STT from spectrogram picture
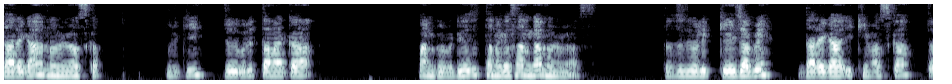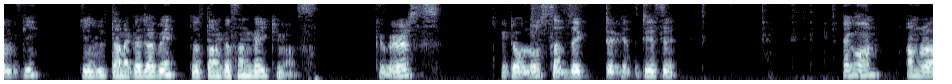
দারেগা নমি মাছ কা যদি বলি তানাকা পান করবে, ঠিক আছে? তানাকা সানগা নমি মাছ তো যদি বলি কে যাবে, দারেগা ইকি মাছ কা তাহলে কি যদি বলি তানাকা যাবে তো তানাকা সানগা ইকিমাস। কিভার্স এটা হলো সাবজেক্টের ক্ষেত্রে, ঠিক আছে? এখন আমরা,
